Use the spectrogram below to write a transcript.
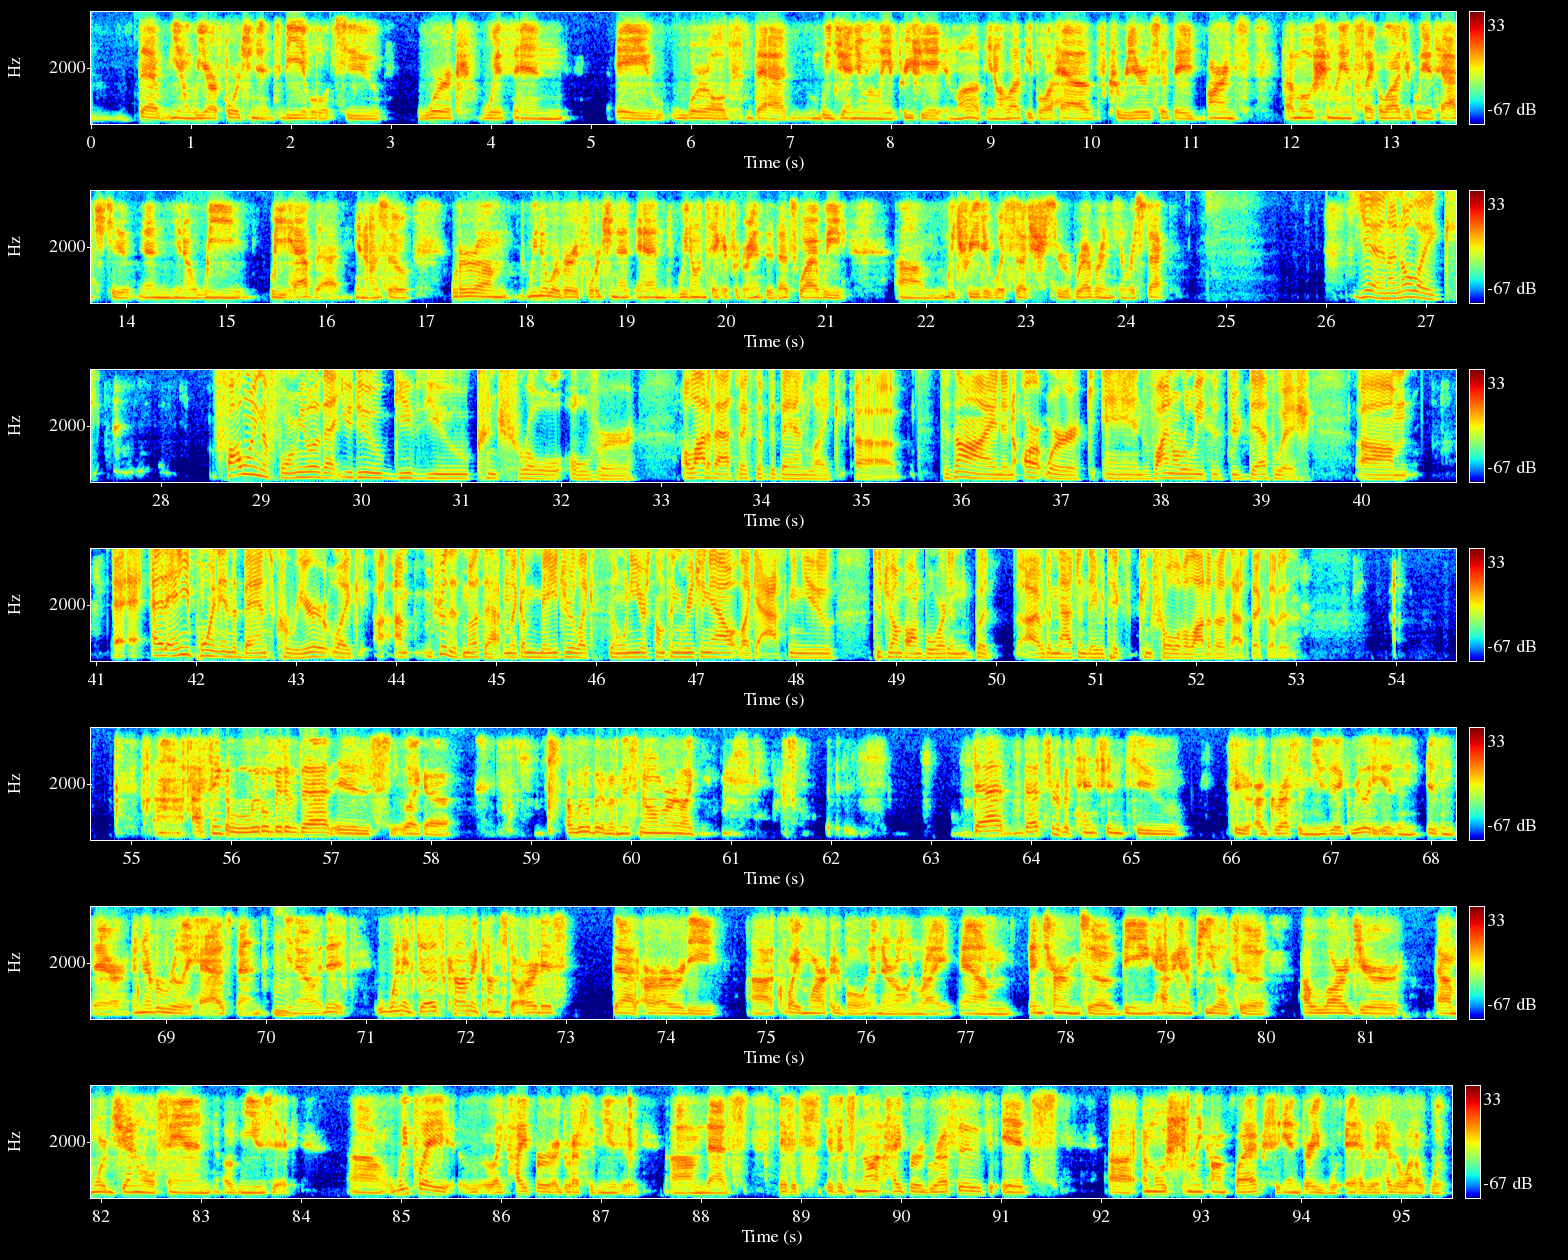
that you know we are fortunate to be able to work within a world that we genuinely appreciate and love. You know, a lot of people have careers that they aren't emotionally and psychologically attached to, and you know, we we have that. You know, so we're um, we know we're very fortunate, and we don't take it for granted. That's why we um, we treat it with such sort of reverence and respect. Yeah, and I know like following the formula that you do gives you control over a lot of aspects of the band, like uh, design and artwork and vinyl releases through Deathwish. Um, at, any point in the band's career, like I'm, I'm sure this must have happened, like a major like Sony or something reaching out, like asking you to jump on board, and but I would imagine they would take control of a lot of those aspects of it. I think a little bit of that is like a a little bit of a misnomer. Like that that sort of attention to to aggressive music really isn't isn't there. It never really has been. Mm. You know, it, when it does come, it comes to artists that are already uh, quite marketable in their own right. Um, in terms of being having an appeal to a larger, uh, more general fan of music. Uh, we play like hyper aggressive music. Um, that's if it's if it's not hyper aggressive, it's uh, emotionally complex and very it has, it has a lot of weight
